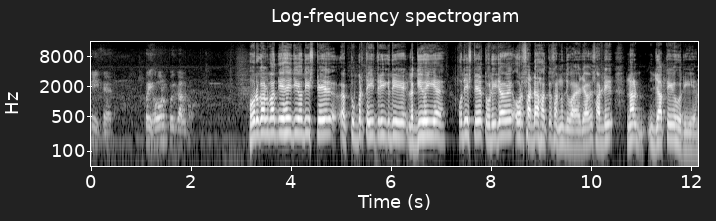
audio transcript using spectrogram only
ਠੀਕ ਹੈ। ਕੋਈ ਹੋਰ ਕੋਈ ਗੱਲਬਾਤ? ਹੋਰ ਗੱਲਬਾਤ ਇਹ ਹੈ ਜੀ, ਉਹਦੀ ਸਟੇ ਅਕਤੂਬਰ 23 ਤਰੀਕ ਦੀ ਲੱਗੀ ਹੋਈ ਹੈ। ਉਹਦੀ ਸਟੇ ਤੋੜੀ ਜਾਵੇ ਔਰ ਸਾਡਾ ਹੱਕ ਸਾਨੂੰ ਦਿਵਾਇਆ ਜਾਵੇ। ਸਾਡੀ ਨਾਲ ਜਾਤੀ ਹੋ ਰਹੀ ਹੈ।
